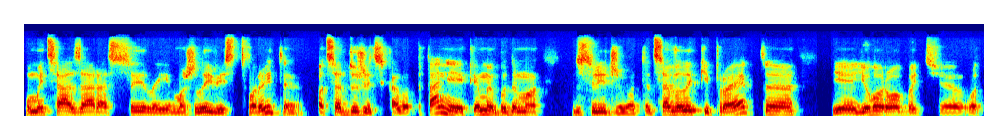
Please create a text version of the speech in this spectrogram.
у митця зараз сили і можливість творити? Оце дуже цікаве питання, яке ми будемо досліджувати. Це великий проект. Е, його робить, е, от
